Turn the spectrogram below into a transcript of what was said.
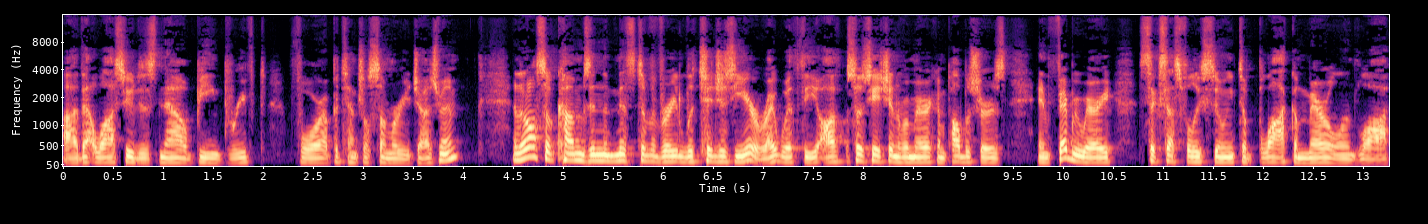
Uh, that lawsuit is now being briefed for a potential summary judgment. And it also comes in the midst of a very litigious year, right? With the Association of American Publishers in February successfully suing to block a Maryland law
